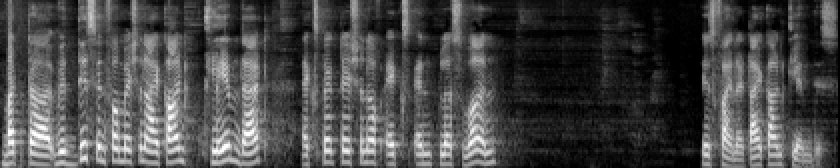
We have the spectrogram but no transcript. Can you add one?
But uh, with this information I can't claim that expectation of x n plus 1 is finite I can't claim this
